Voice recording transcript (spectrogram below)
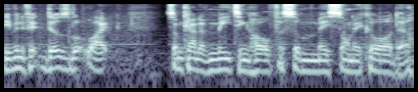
Even if it does look like some kind of meeting hall for some Masonic order.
